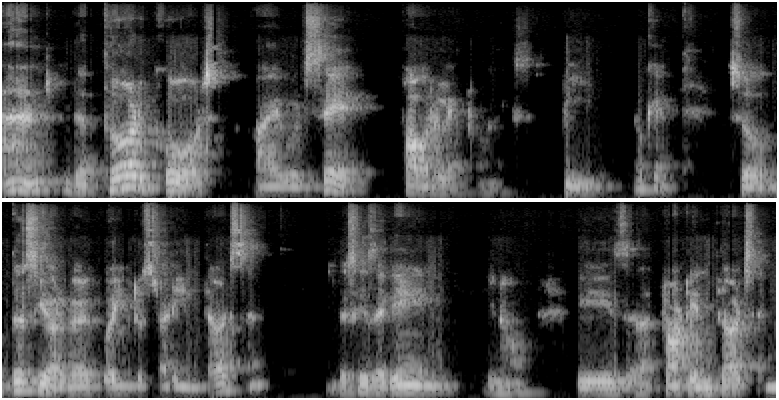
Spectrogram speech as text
And the third course i would say power electronics p okay? So this you are going to study in third sem. This is again you know is uh, taught in third sem.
